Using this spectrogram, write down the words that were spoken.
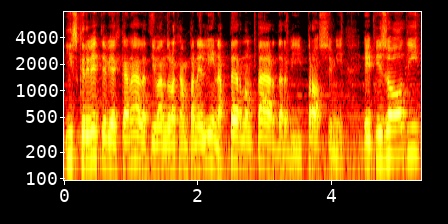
iscrivetevi al canale attivando la campanellina per non perdervi i prossimi episodi,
